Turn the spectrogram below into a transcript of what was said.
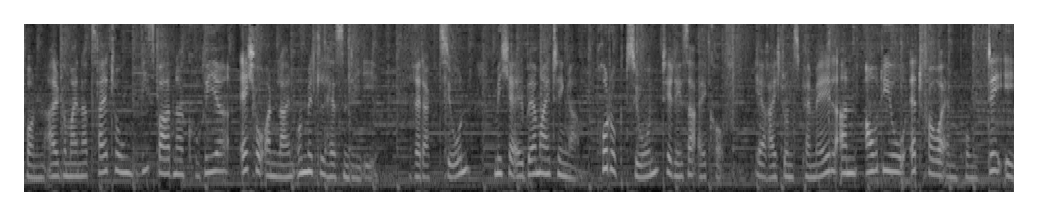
von Allgemeiner Zeitung, Wiesbadener Kurier, Echo Online und Mittelhessen.de. Redaktion Michael Bermeitinger. Produktion Theresa Eickhoff. Ihr erreicht uns per Mail an audio.vm.de.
